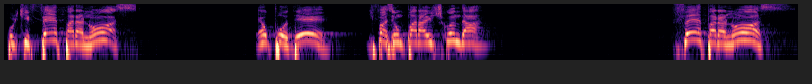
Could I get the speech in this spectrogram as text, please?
Porque fé para nós é o poder de fazer um paralítico andar. Fé para nós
